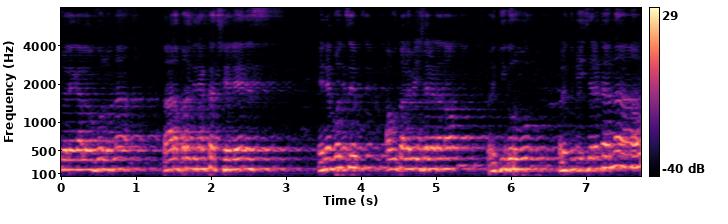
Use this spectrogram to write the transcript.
চলে গেল, হলো না। তারপরে দিন একটা ছেলে এনেছে এনে বলছে, আবু তালেব, এই ছেলেটা নাও। বলে, কি করব? বলে, তুমি এই ছেলেটা নাও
